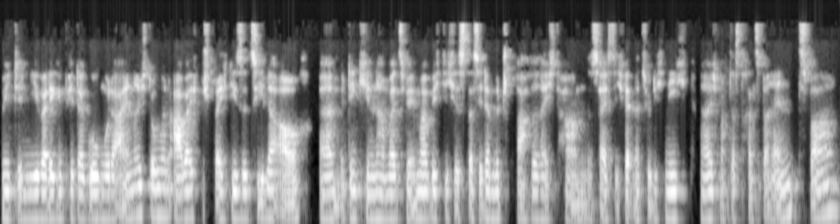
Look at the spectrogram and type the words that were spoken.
mit den jeweiligen Pädagogen oder Einrichtungen, aber ich bespreche diese Ziele auch äh, mit den Kindern, weil es mir immer wichtig ist, dass sie da Mitspracherecht haben. Das heißt, ich werde natürlich nicht, ja, ich mache das transparent zwar,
